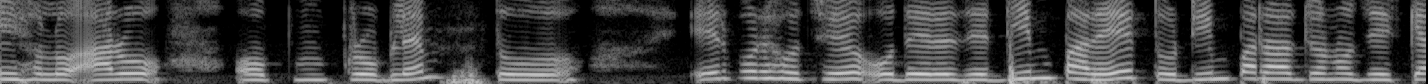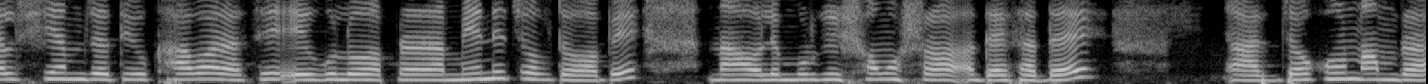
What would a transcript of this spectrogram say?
এই হলো আরও প্রবলেম তো এরপরে হচ্ছে ওদের যে ডিম পারে তো ডিম পাড়ার জন্য যে ক্যালসিয়াম জাতীয় খাবার আছে, এগুলো আপনারা মেনে চলতে হবে না হলে মুরগির সমস্যা দেখা দেয়। আর যখন আমরা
